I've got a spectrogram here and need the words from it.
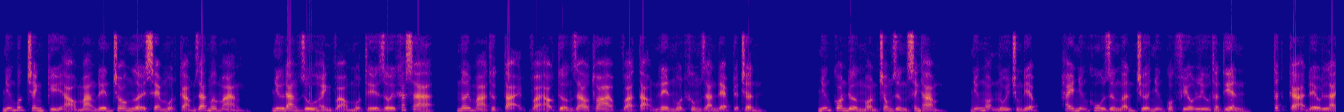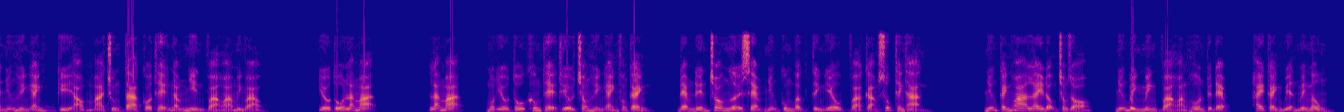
Những bức tranh kỳ ảo mang đến cho người xem một cảm giác mơ màng, như đang du hành vào một thế giới khác xa, nơi mà thực tại và ảo tưởng giao thoa và tạo nên một không gian đẹp tuyệt trần. Những con đường mòn trong rừng xanh thẳm, những ngọn núi trùng điệp, hay những khu rừng ẩn chứa những cuộc phiêu lưu thần tiên, tất cả đều là những hình ảnh kỳ ảo mà chúng ta có thể ngắm nhìn và hòa mình vào. Yếu tố lãng mạn Lãng mạn, một yếu tố không thể thiếu trong hình ảnh phong cảnh, đem đến cho người xem những cung bậc tình yêu và cảm xúc thanh thản. Những cánh hoa lay động trong gió, những bình minh và hoàng hôn tuyệt đẹp, hay cảnh biển mênh ngông.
